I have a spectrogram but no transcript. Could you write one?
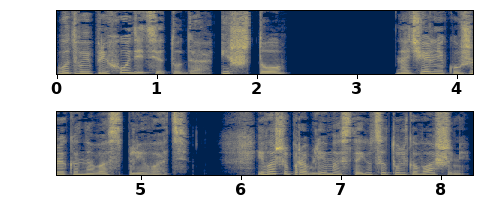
Вот вы приходите туда, и что? Начальнику ЖЭКа на вас плевать. И ваши проблемы остаются только вашими.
